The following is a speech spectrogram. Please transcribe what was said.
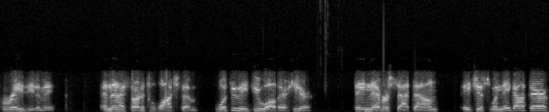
crazy to me. And then I started to watch them. What do they do while they're here? They never sat down. They just, when they got there,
